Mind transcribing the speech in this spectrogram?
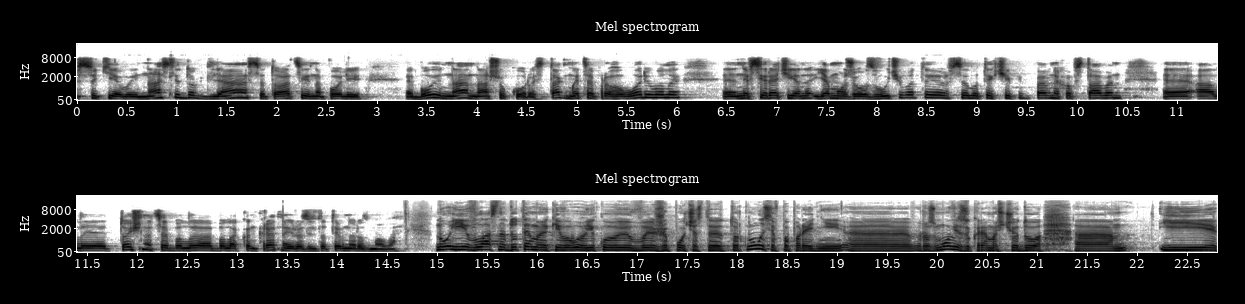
суттєвий наслідок для ситуації на полі бою на нашу користь. Так, ми це проговорювали. Е, Не всі речі я, я можу озвучувати в силу тих чи певних обставин, е, але точно це була, була конкретна і результативна розмова. Ну і власне до теми, які ви якою ви вже почасти торкнулися в попередній е, розмові, зокрема щодо. Е, і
